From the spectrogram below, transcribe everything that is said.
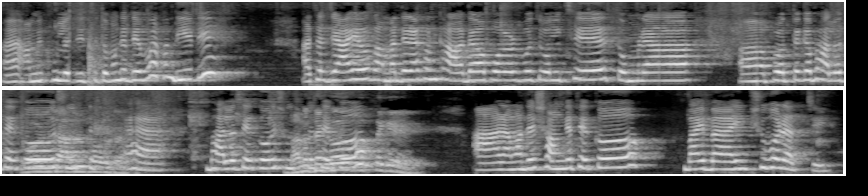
হ্যাঁ আমি খুলে দিচ্ছি। তোমাকে দেবো এখন? দিয়ে দিই? আচ্ছা যাই হোক আমাদের এখন খাওয়া দাওয়া পর্ব চলছে। তোমরা প্রত্যেকে ভালো থেকো সুস্থ হ্যাঁ ভালো থেকো সুস্থ থেকো আর আমাদের সঙ্গে থেকো। বাই বাই শুভরাত্রি।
